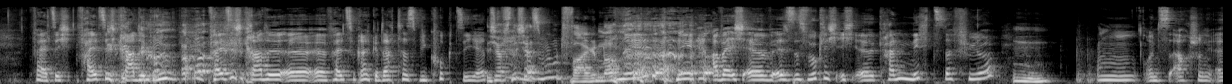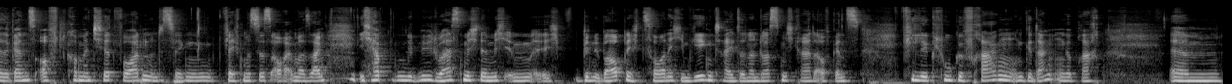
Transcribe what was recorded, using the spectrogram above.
falls ich, falls ich gerade falls ich gerade, äh, äh, falls du gerade gedacht hast, wie guckt sie jetzt? Ich habe es nicht als Wut wahrgenommen. Nee, nee aber ich, äh, es ist wirklich, ich äh, kann nichts dafür. Mhm. Mm, und es ist auch schon äh, ganz oft kommentiert worden und deswegen, vielleicht muss ich das auch einmal sagen. Ich habe, du hast mich nämlich im, ich bin überhaupt nicht zornig, im Gegenteil, sondern du hast mich gerade auf ganz viele kluge Fragen und Gedanken gebracht. Ähm,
